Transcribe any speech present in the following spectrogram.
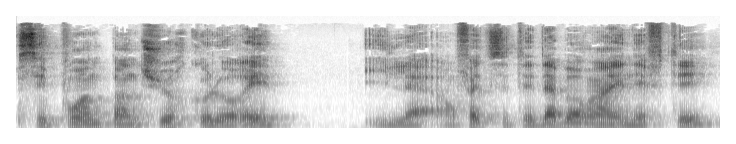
ces points de peinture colorés. Il a, en fait, c'était d'abord un NFT,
